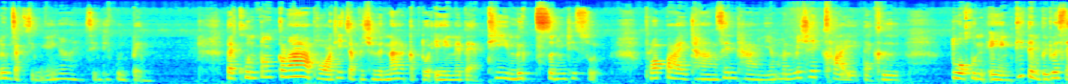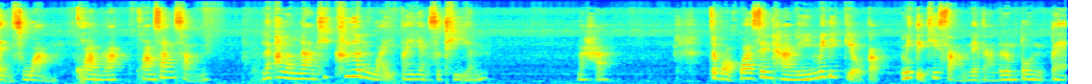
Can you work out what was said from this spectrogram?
เริ่มจากสิ่งง่ายๆ สิ่งที่คุณเป็น แต่คุณต้องกล้าพอที่จะเผชิญหน้ากับตัวเองในแบบที่ลึกซึ้งที่สุด เพราะปลายทางเส้นทางนี้มันไม่ใช่ใครแต่คือ ตัวคุณเองที่เต็มไปด้วยแสงสว่าง ความรัก ความสร้างสรรค์ และพลังงานที่เคลื่อนไหวไปอย่างเสถียรนะคะ จะบอกว่าเส้นทางนี้ไม่ได้เกี่ยวกับมิติที่ 3 ในการเริ่มต้น แต่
